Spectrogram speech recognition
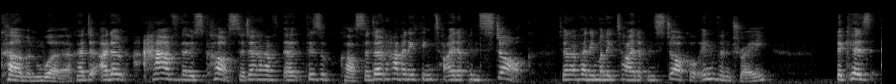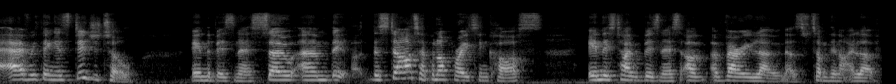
come and work. I don't, don't have those costs. I don't have uh, physical costs. I don't have anything tied up in stock. I don't have any money tied up in stock or inventory because everything is digital in the business. So um, the the startup and operating costs in this type of business are, are very low. That's something that I love.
